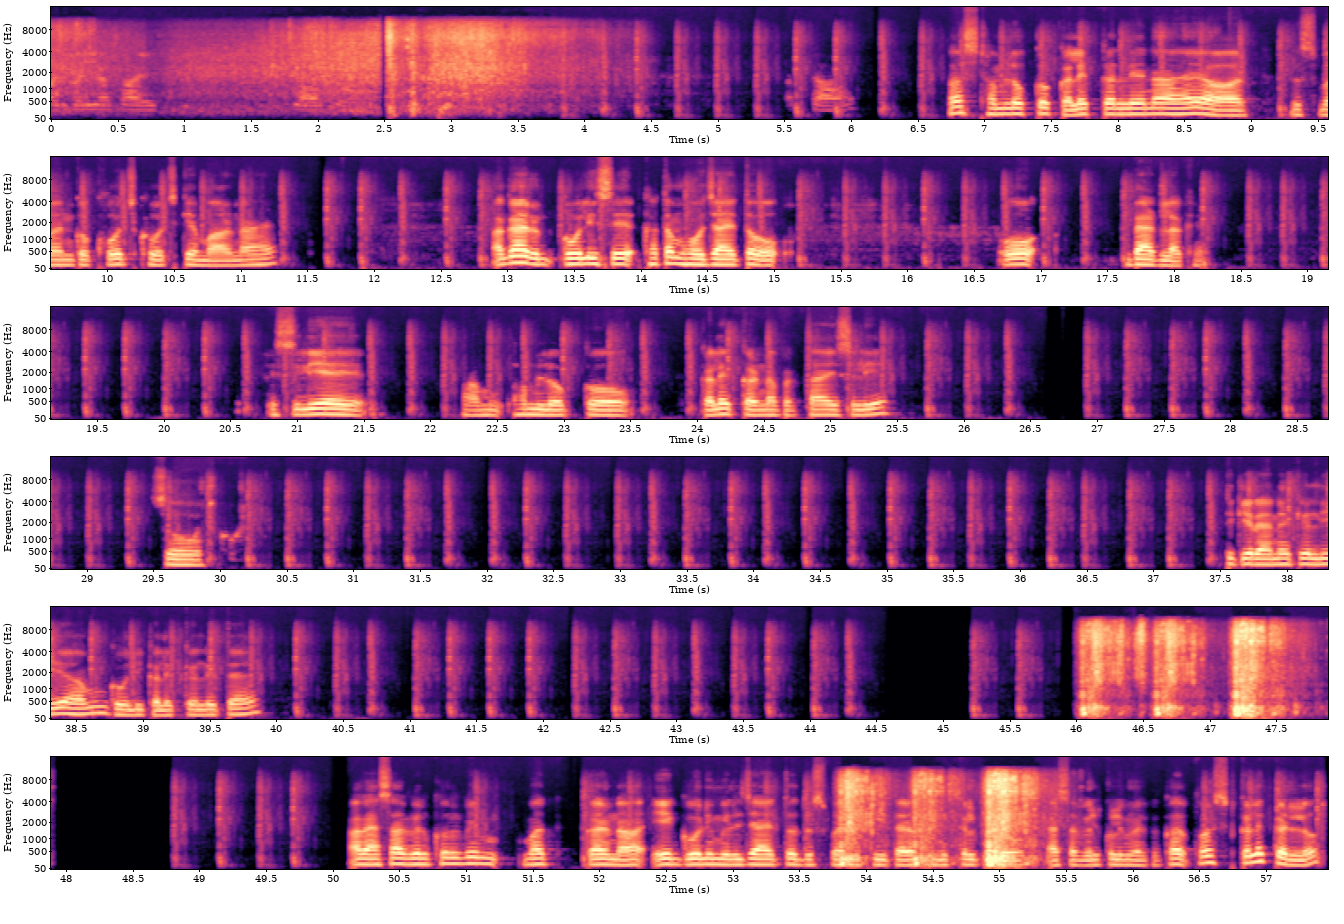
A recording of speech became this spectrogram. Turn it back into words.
बड़ी बढ़िया सा एक अच्छा है फ़र्स्ट हम लोग को कलेक्ट कर लेना है और दुश्मन को खोज खोज के मारना है। अगर गोली से ख़त्म हो जाए तो वो बैड लक है। इसलिए हम हम लोग को कलेक्ट करना पड़ता है इसलिए। सो टिके रहने के लिए हम गोली कलेक्ट कर लेते हैं। अब ऐसा बिल्कुल भी मत करना, एक गोली मिल जाए तो दुश्मन की तरफ़ निकल पड़ो, ऐसा बिल्कुल भी मत कर फ़र्स्ट कलेक्ट कर लो।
